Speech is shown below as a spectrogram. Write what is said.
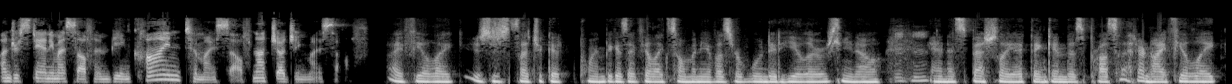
understanding myself and being kind to myself, not judging myself. I feel like it's just such a good point because I feel like so many of us are wounded healers, you know, mm-hmm. and especially I think in this process, I don't know, I feel like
